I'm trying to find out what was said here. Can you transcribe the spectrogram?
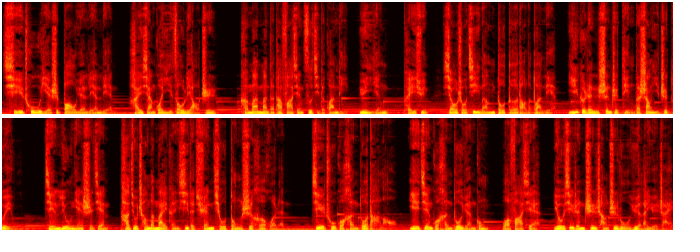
起初也是抱怨连连，还想过一走了之，可慢慢的，他发现自己的管理、运营。培训、销售技能都得到了锻炼，一个人甚至顶得上一支队伍。仅六年时间，他就成了麦肯锡的全球董事合伙人。接触过很多大佬，也见过很多员工。我发现，有些人职场之路越来越窄，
